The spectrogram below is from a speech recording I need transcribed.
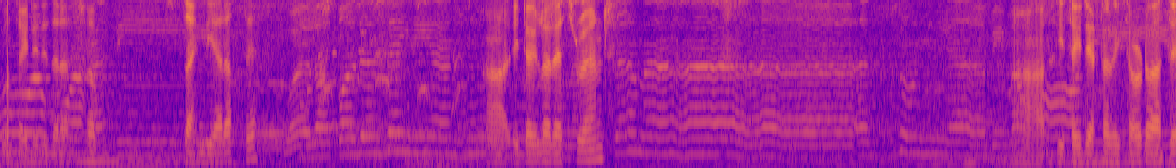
কোন সাইডে দিয়ে তারা সব সাইন দিয়া রাখছে ولقد زينا আর এটা হইলো রেস্টুরেন্ট السماء الدنيا আর এই সাইডে একটা রিসর্টও আছে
